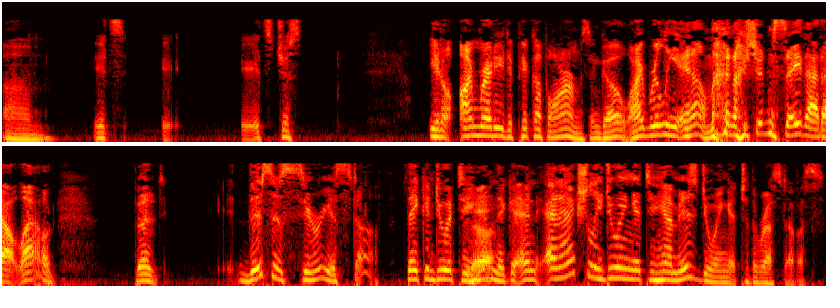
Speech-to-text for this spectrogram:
Um, it's, it, it's just, you know, I'm ready to pick up arms and go. I really am. And I shouldn't say that out loud, but this is serious stuff. They can do it to Yeah. him. They can, and, and actually doing it to him is doing it to the rest of us.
